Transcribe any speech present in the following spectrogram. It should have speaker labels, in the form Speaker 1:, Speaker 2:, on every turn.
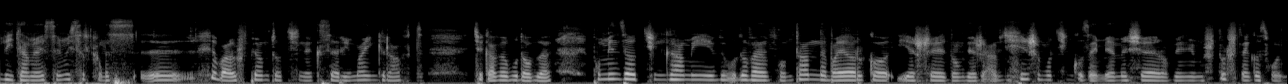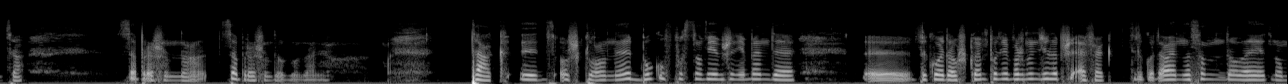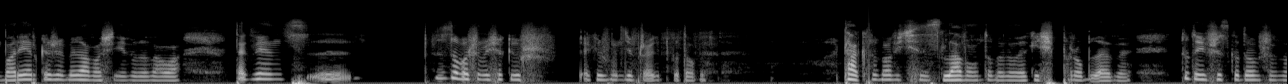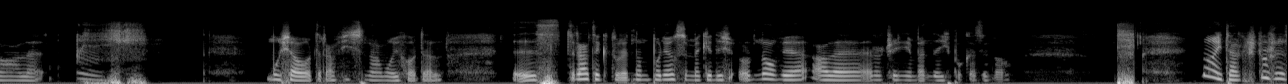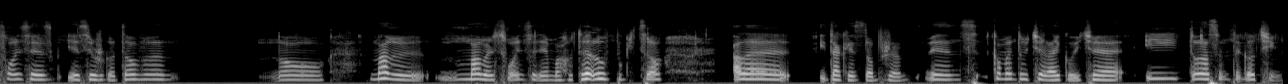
Speaker 1: Witam, ja jestem Mr. Thomas. Yy, chyba już piąty odcinek serii Minecraft. Ciekawe budowle. Pomiędzy odcinkami wybudowałem fontannę, bajorko i jeszcze jedną wieżę, a w dzisiejszym odcinku zajmiemy się robieniem sztucznego słońca. Zapraszam na... zapraszam do oglądania. Tak, yy, oszklony. Boków postanowiłem, że nie będę yy, wykładał szkłem, ponieważ będzie lepszy efekt. Tylko dałem na samym dole jedną barierkę, żeby lawa się nie wylewała. Tak więc... Yy, Zobaczymy się, jak już, jak już będzie projekt gotowy. Tak, no bawić się z lawą to będą jakieś problemy. Tutaj wszystko dobrze, no ale... Musiało trafić na mój hotel. Y, Straty, które tam poniosłem, ja kiedyś odnowię, ale raczej nie będę ich pokazywał. No i tak, sztuczne słońce jest, jest już gotowe. No, mamy, mamy słońce, nie ma hotelu póki co, ale i tak jest dobrze. Więc komentujcie, lajkujcie i do następnego odcinka.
